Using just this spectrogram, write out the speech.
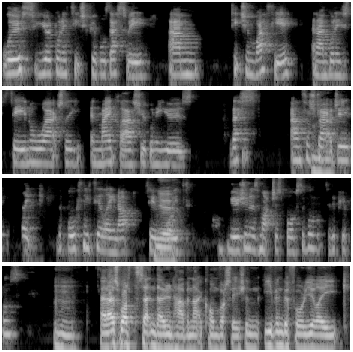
Lewis, you're going to teach pupils this way. I'm teaching with you, and I'm going to say, no, actually, in my class, you're going to use this answer Mhm. strategy. Like they both need to line up to Yeah. avoid confusion as much as possible to the pupils. Mhm. And that's worth sitting down and having that conversation, even before you like.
